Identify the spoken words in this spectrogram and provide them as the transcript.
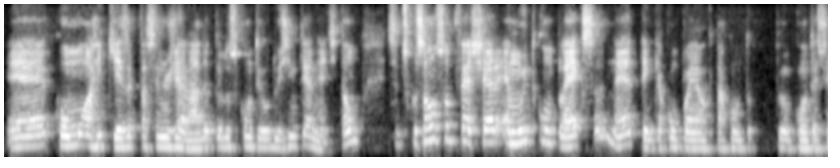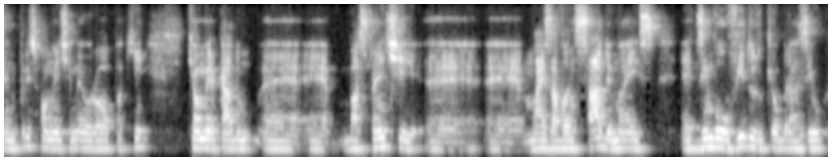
é, como a riqueza que está sendo gerada pelos conteúdos de internet. Então, essa discussão sobre fair share é muito complexa, né? tem que acompanhar o que está acontecendo, principalmente na Europa aqui, que é um mercado é, é, bastante é, é, mais avançado e mais é, desenvolvido do que o Brasil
